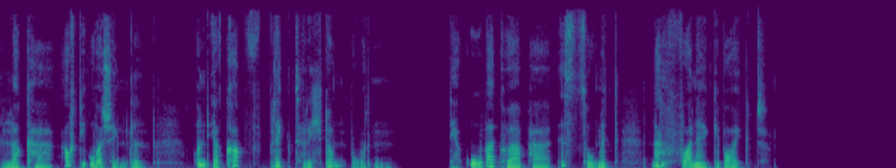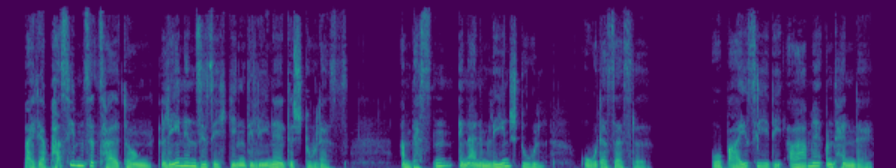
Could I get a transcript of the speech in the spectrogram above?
locker auf die Oberschenkel und Ihr Kopf blickt Richtung Boden. Der Oberkörper ist somit nach vorne gebeugt. Bei der passiven Sitzhaltung lehnen Sie sich gegen die Lehne des Stuhles, am besten in einem Lehnstuhl oder Sessel, wobei Sie die Arme und Hände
